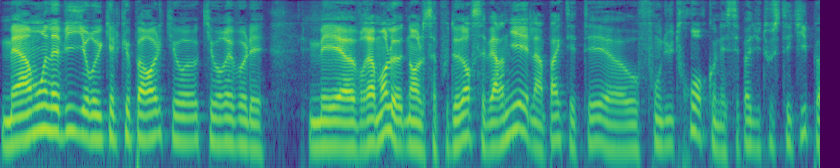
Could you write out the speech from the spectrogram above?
mais à mon avis, il y aurait eu quelques paroles qui, qui auraient volé. Mais euh, vraiment, le, non, le d'or, c'est Bernier. L'impact était euh, au fond du trou. On reconnaissait pas du tout cette équipe.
